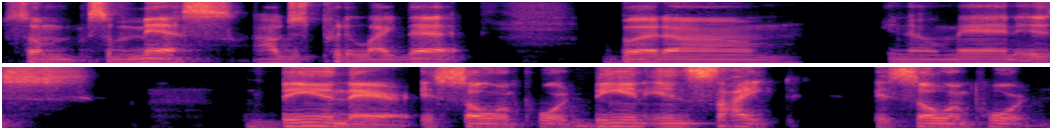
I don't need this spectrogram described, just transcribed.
some some mess. I'll just put it like that. But um you know man it's being there is so important. Being in sight is so important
